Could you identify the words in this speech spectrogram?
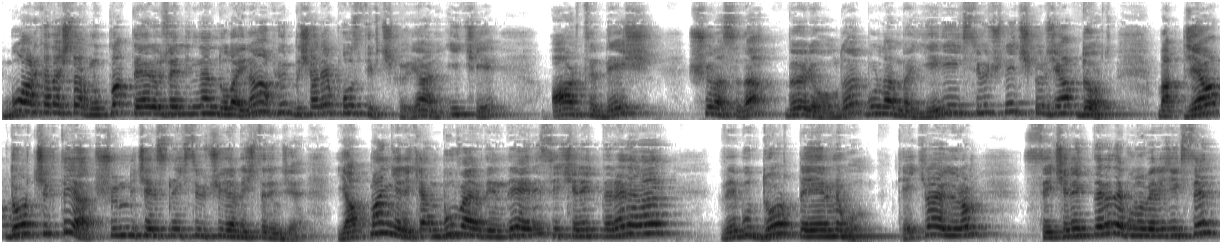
Bu arkadaşlar mutlak değer özelliğinden dolayı ne yapıyor? Dışarıya pozitif çıkıyor. Yani 2 artı 5 şurası da böyle oldu. Buradan da 7 eksi 3 ne çıkıyor? Cevap 4. Bak cevap 4 çıktı ya şunun içerisine eksi 3'ü yerleştirince. Yapman gereken bu verdiğin değeri seçeneklere de ver ve bu 4 değerini bul. Tekrar ediyorum. Seçeneklere de bunu vereceksin.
